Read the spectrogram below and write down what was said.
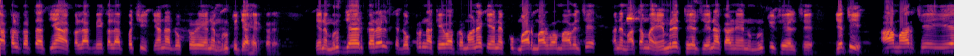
દાખલ કરતા ત્યાં કલાક બે કલાક પછી ત્યાંના ડોક્ટરે એને મૃત જાહેર કરેલ. એને મૃત જાહેર કરેલ કે ડોક્ટરના કહેવા પ્રમાણે કે એને ખૂબ માર મારવામાં આવેલ છે અને માથામાં હેમરેજ થયેલ છે. એના કારણે એનું મૃત્યુ થયેલ છે. જેથી આ માર છે એ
